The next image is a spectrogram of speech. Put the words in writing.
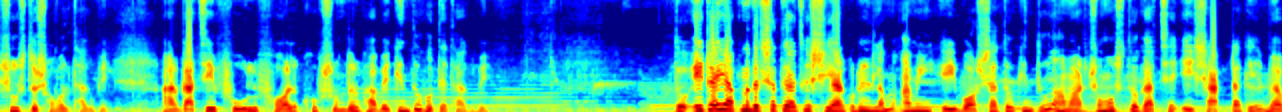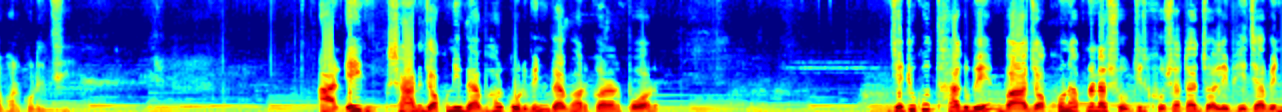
সুস্থ সবল থাকবে। আর গাছে ফুল, ফল খুব সুন্দরভাবে কিন্তু হতে থাকবে। তো এটাই আপনাদের সাথে আজকে শেয়ার করে নিলাম। আমি এই বর্ষাতেও কিন্তু আমার সমস্ত গাছে এই সারটাকে ব্যবহার করেছি। আর এই সার যখনই ব্যবহার করবেন, ব্যবহার করার পর যেটুকু থাকবে বা যখন আপনারা সবজির খোসাটা জলে ভেজাবেন,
